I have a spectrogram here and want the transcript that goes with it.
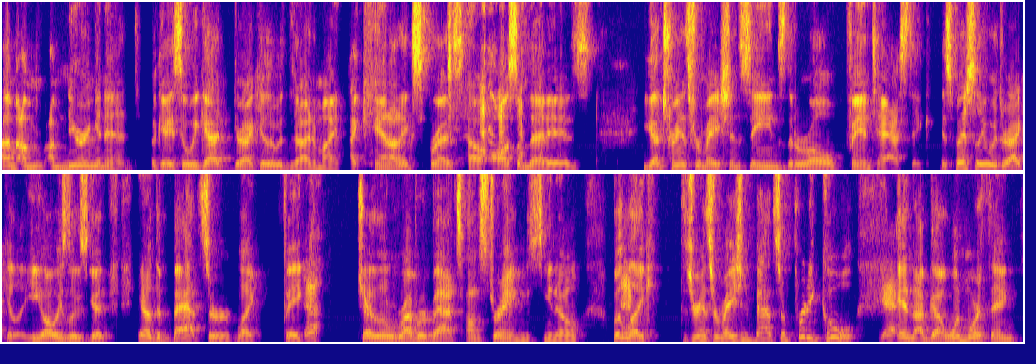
I'm I'm I'm nearing an end. Okay, so we got Dracula with the dynamite. I cannot express how awesome that is. You got transformation scenes that are all fantastic, especially with Dracula. He always looks good. You know, the bats are like fake. Yeah, They're little rubber bats on strings, you know. But Yeah. like the transformation bats are pretty cool. Yeah. And I've got one more thing.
